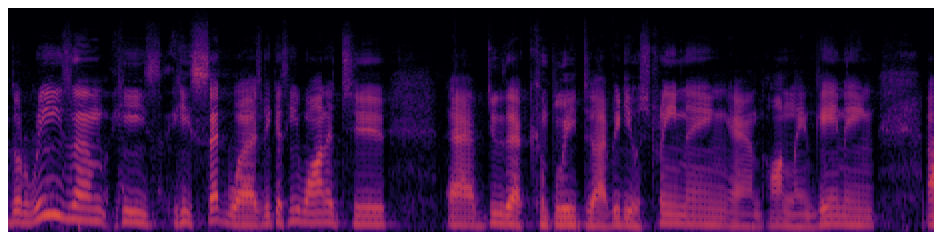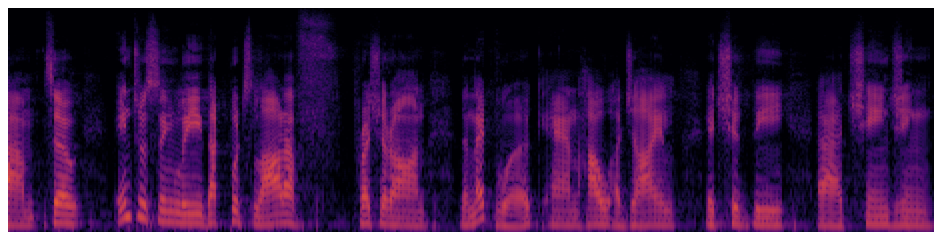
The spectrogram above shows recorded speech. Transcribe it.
the reason he's, he said was because he wanted to uh, do the complete uh, video streaming and online gaming. Um, so interestingly, that puts a lot of pressure on the network and how agile it should be, uh, changing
